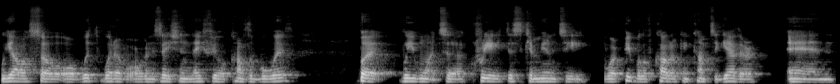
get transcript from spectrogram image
we also, or with whatever organization they feel comfortable with, but we want to create this community where people of color can come together and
